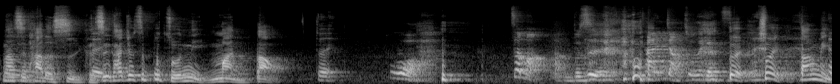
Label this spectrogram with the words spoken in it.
那是他的事。可是他就是不准你慢到。对，哇，这么不是 他讲出那个对，所以当你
